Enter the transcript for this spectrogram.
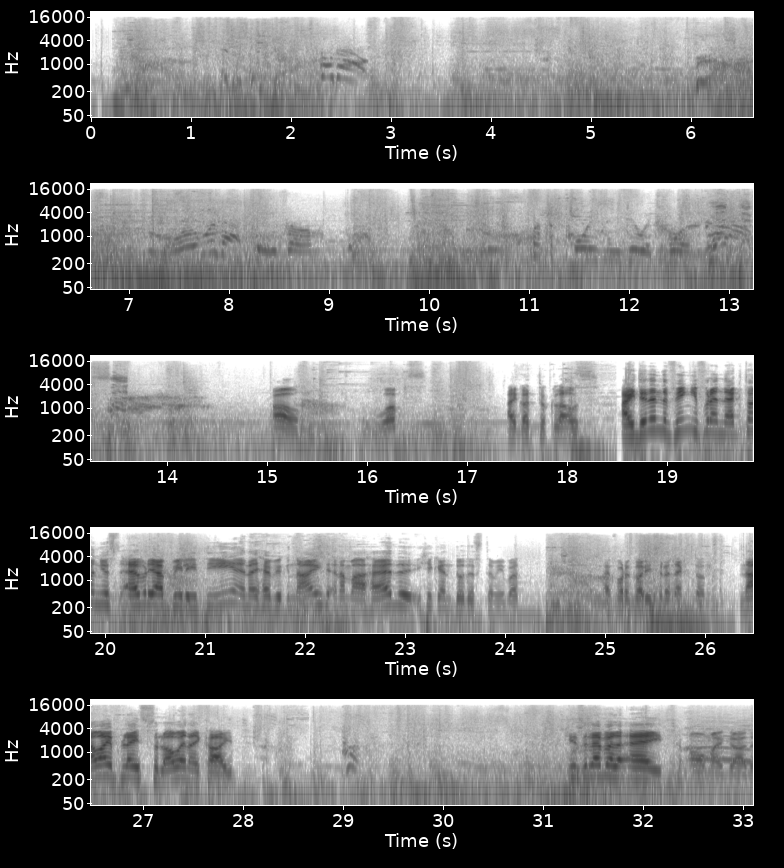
Got too close. I didn't think if Renekton used every ability and I have Ignite and I'm ahead, he can do this to me, but I forgot it's Renekton. Now I play slow and I kite. He's level 8. Oh my god.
